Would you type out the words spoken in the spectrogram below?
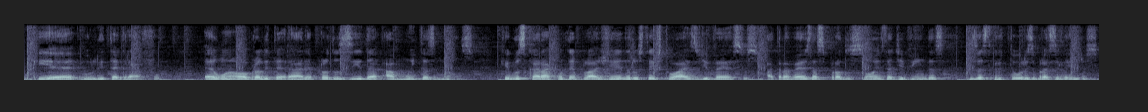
que é o litegrafo? É uma obra literária produzida a muitas mãos, que buscará contemplar gêneros textuais diversos através das produções advindas dos escritores brasileiros.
